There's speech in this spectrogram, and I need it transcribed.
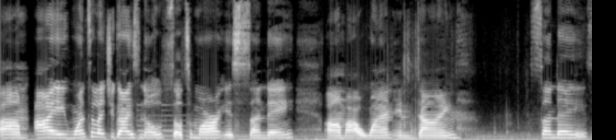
Um, I want to let you guys know. So tomorrow is Sunday. Um, I'll wine and dine Sundays.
